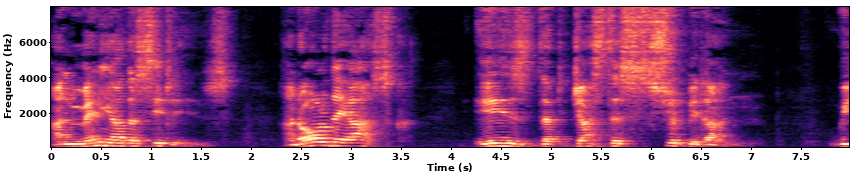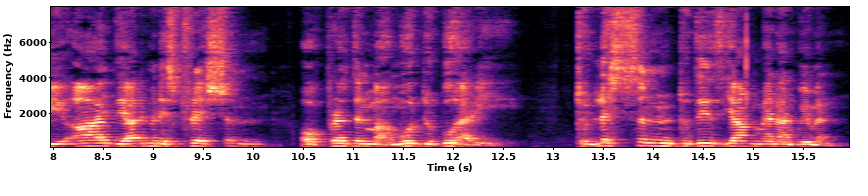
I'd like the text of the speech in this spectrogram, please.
and many other cities. And all they ask is that justice should be done. We urge the administration of President Muhammadu Buhari to listen to these young men and women.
